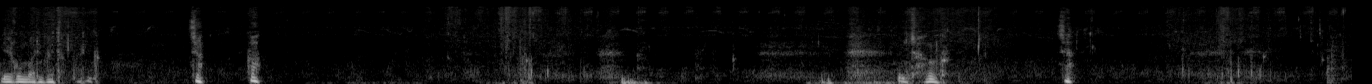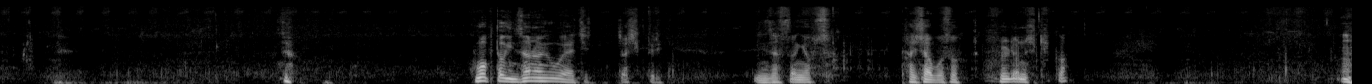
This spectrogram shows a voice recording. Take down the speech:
일곱 마리가 여덟 마리인가. 자, 가. 좀 작은 거. 자. 자. 고맙다고 인사나 가야지, 자식들이. 인사성이 없어. 다시 잡아서 훈련을 시킬까? 응.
